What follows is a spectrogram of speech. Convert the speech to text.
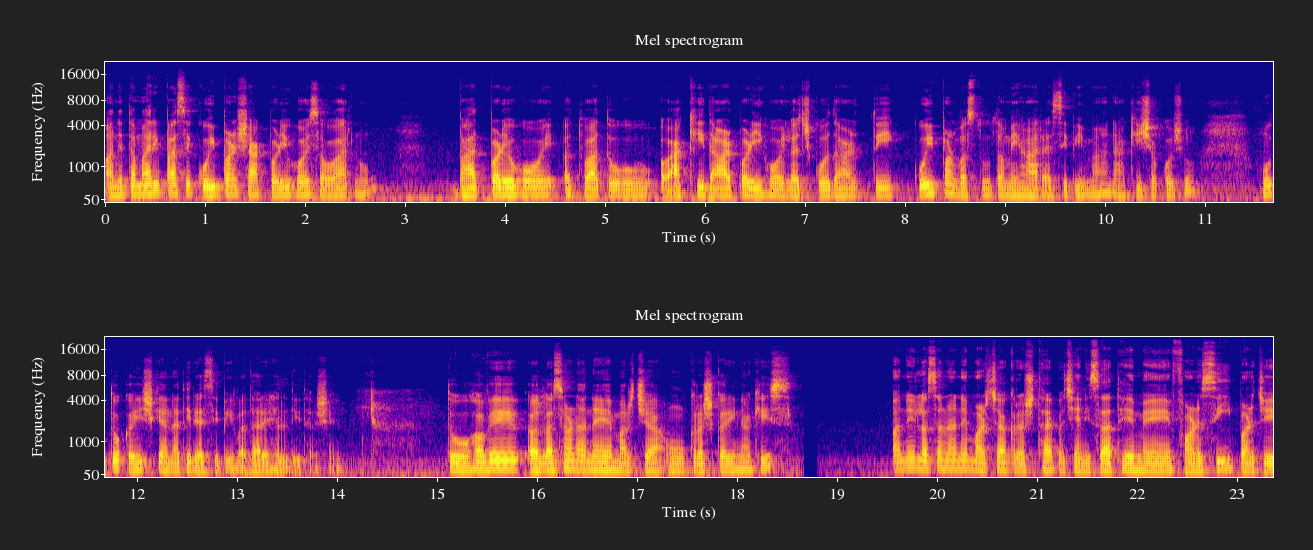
અને તમારી પાસે કોઈ પણ શાક પડ્યું હોય સવારનું ભાત પડ્યો હોય અથવા તો આખી દાળ પડી હોય, લચકો દાળ, તે કોઈ પણ વસ્તુ તમે આ રેસીપીમાં નાખી શકો છો. હું તો કહીશ કે આનાથી રેસીપી વધારે હેલ્ધી થશે. તો હવે લસણ અને મરચાં હું ક્રશ કરી નાખીશ. અને લસણ અને મરચાં ક્રશ થાય પછી એની સાથે મેં ફણસી, પણ જે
